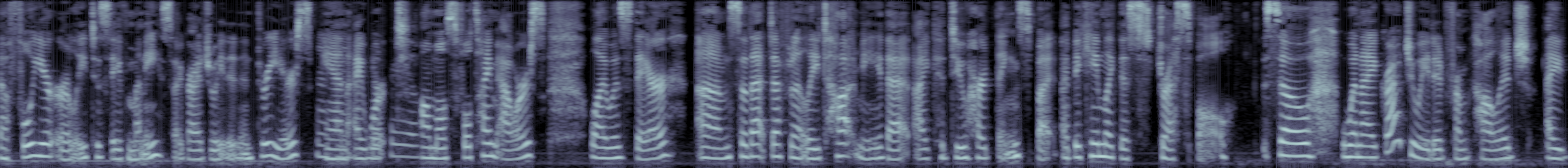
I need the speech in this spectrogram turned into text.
a full year early to save money. So I graduated in three years mm-hmm. and I worked almost full time hours while I was there. Um, so that definitely taught me that I could do hard things, but I became like this stress ball So when I graduated from college, I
